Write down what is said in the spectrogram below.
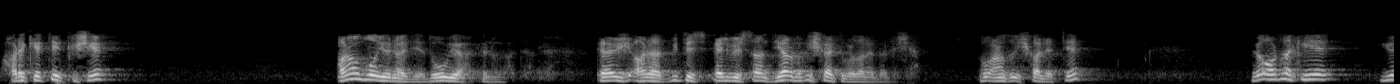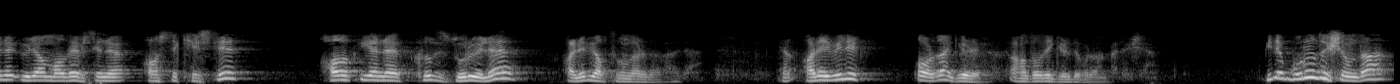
hareketli kişi Anadolu yöneldi, doğuya yöneldi. Erci, Arat, Bitlis, Elbistan, Diyarbakır işgal etti buradan böylece. Doğu Anadolu işgal etti. Ve oradaki yine ülemalı hepsini aslı kesti. Halk yine kız duru ile Alevi yaptı bunları da böyle. Yani Alevilik oradan girdi. Anadolu'ya girdi buradan böylece. Bir de bunun dışında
